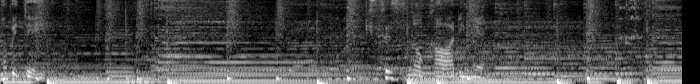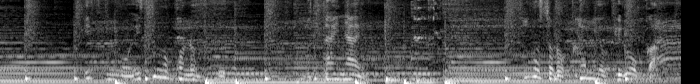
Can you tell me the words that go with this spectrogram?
伸びている。季節の変わり目。いつもいつもこの服。もったいない。そろそろ髪を切ろうか。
